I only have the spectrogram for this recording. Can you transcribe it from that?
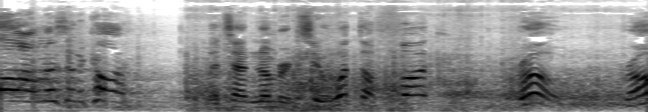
Oh, I'm almost in a car. Attempt number two. What the fuck? Bro, bro?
